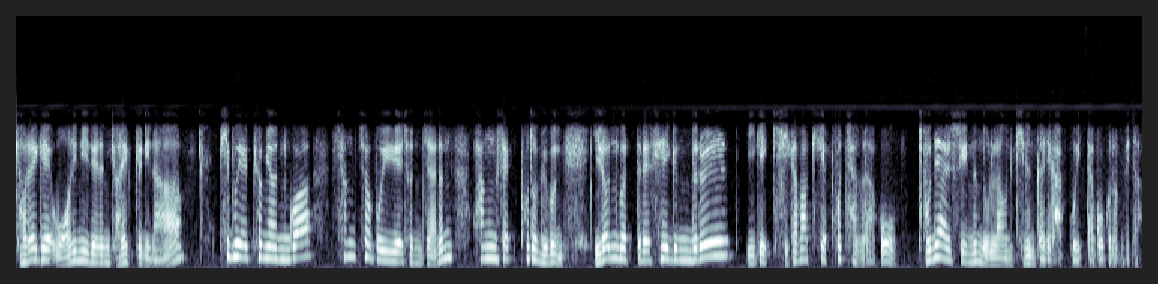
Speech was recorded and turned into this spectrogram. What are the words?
결핵의 원인이 되는 결핵균이나 피부의 표면과 상처 부위에 존재하는 황색 포도균 이런 것들의 세균들을 이게 기가 막히게 포착을 하고 분해할 수 있는 놀라운 기능까지 갖고 있다고 그럽니다.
